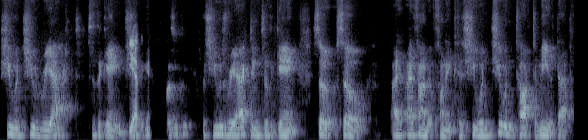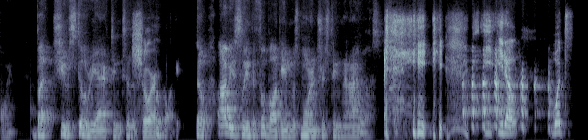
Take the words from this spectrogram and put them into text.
she would she would react to the game. She, yep. Again, but she was reacting to the game. So so I, I found it funny because she wouldn't she wouldn't talk to me at that point, but she was still reacting to the sure. football game. So obviously the football game was more interesting than I was. you know what's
